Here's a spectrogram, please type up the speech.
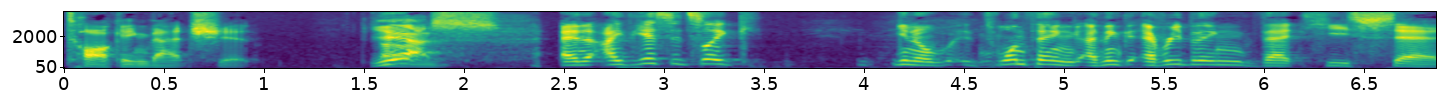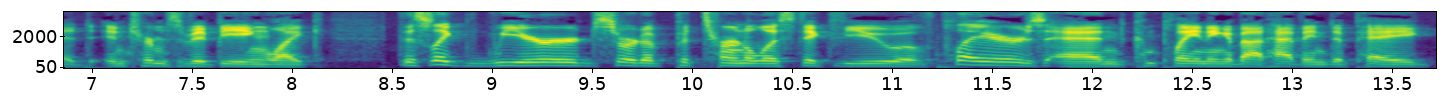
talking that shit. Yes. And I guess it's like, you know, it's one thing. I think everything that he said in terms of it being like this, like weird sort of paternalistic view of players and complaining about having to pay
